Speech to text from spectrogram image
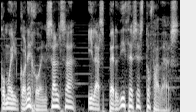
como el conejo en salsa y las perdices estofadas.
